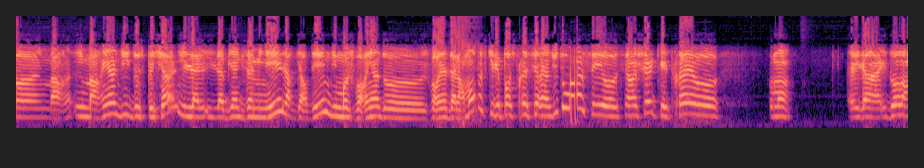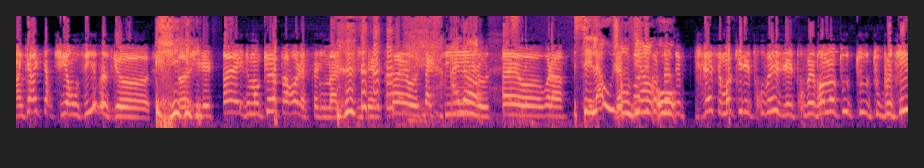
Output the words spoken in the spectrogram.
Euh, il m'a- rien dit de spécial, il l'a il bien examiné, il l'a regardé, il me dit moi je vois rien de je vois rien d'alarmant parce qu'il est pas stressé rien du tout. Hein. C'est euh, c'est un chien qui est très euh, comment? Il, a, il doit avoir un caractère chien aussi parce que euh, il est très, il lui manque que la parole à cet animal. Il est très euh, tactile, Alors, très euh, voilà. C'est là où j'en viens au. c'est moi qui l'ai trouvé. Je l'ai trouvé vraiment tout, tout, tout petit.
